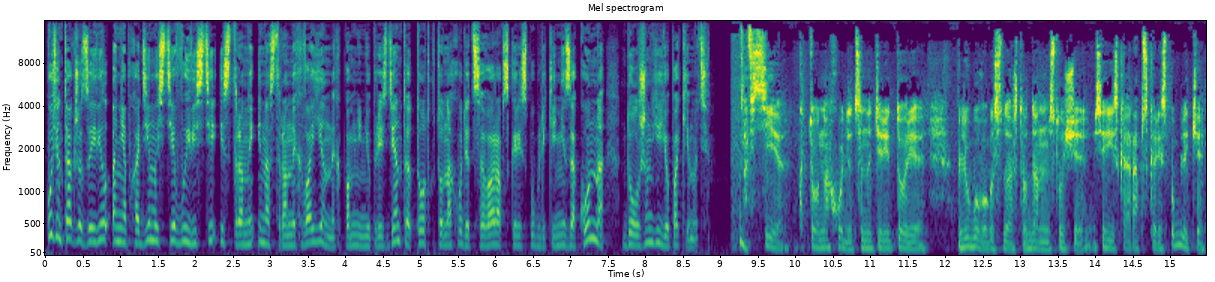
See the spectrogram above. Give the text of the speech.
Путин также заявил о необходимости вывести из страны иностранных военных. По мнению президента, тот, кто находится в Арабской Республике незаконно, должен ее покинуть. Все, кто находится на территории любого государства, в данном случае Сирийской Арабской Республики,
